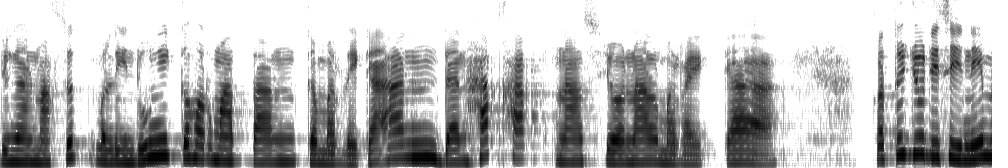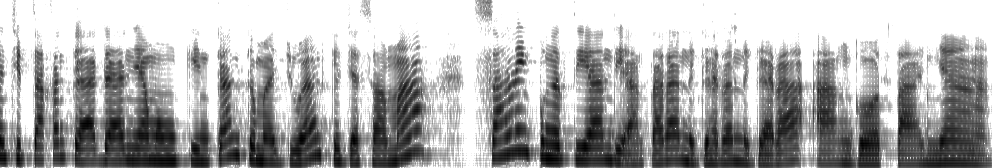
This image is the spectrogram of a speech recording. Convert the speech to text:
dengan maksud melindungi kehormatan, kemerdekaan dan hak-hak nasional mereka. Ketujuh di sini menciptakan keadaan yang memungkinkan kemajuan kerjasama saling pengertian di antara negara-negara anggotanya.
